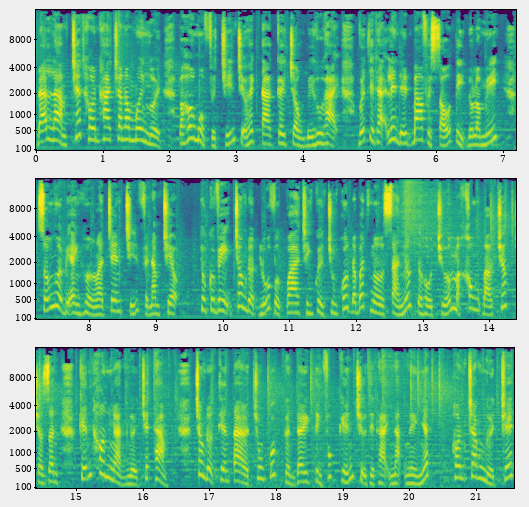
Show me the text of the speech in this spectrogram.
đã làm chết hơn 250 người và hơn 1,9 triệu hecta cây trồng bị hư hại, với thiệt hại lên đến 3,6 tỷ đô la Mỹ. Số người bị ảnh hưởng là trên 9,5 triệu. Thưa quý vị, trong đợt lũ vừa qua, chính quyền Trung Quốc đã bất ngờ xả nước từ hồ chứa mà không báo trước cho dân, khiến hơn ngàn người chết thảm. Trong đợt thiên tai ở Trung Quốc gần đây, tỉnh Phúc Kiến chịu thiệt hại nặng nề nhất hơn trăm người chết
